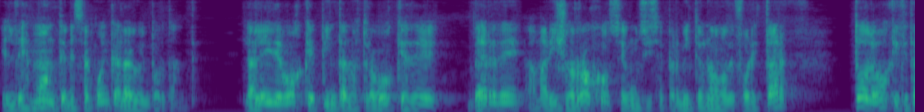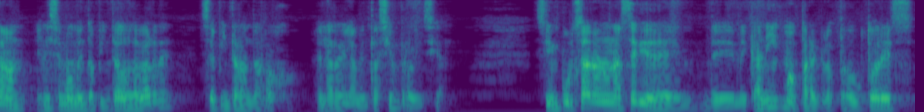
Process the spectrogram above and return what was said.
el desmonte en esa cuenca era algo importante. La ley de bosque pinta nuestros bosques de verde, amarillo, rojo, según si se permite o no deforestar. Todos los bosques que estaban en ese momento pintados de verde se pintaron de rojo en la reglamentación provincial. Se impulsaron una serie de, mecanismos para que los productores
